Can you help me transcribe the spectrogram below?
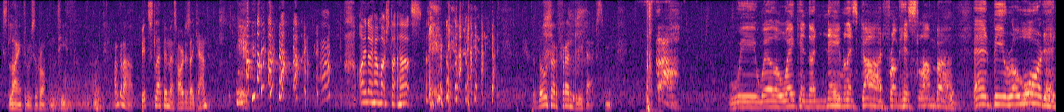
He's lying through his rotten teeth. I'm gonna bit slap him as hard as I can. I know how much that hurts. Those are friendly taps. Mm. We will awaken the nameless god from his slumber and be rewarded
